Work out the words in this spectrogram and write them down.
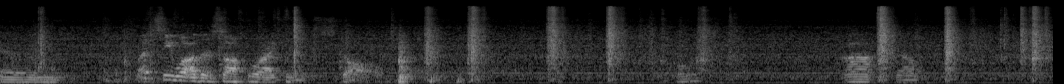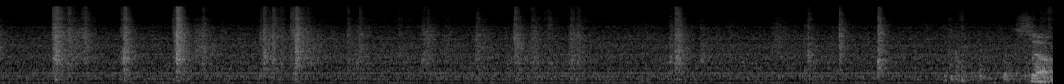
And let's see what other software I can install. So,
